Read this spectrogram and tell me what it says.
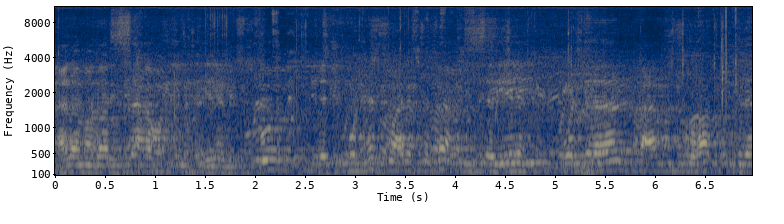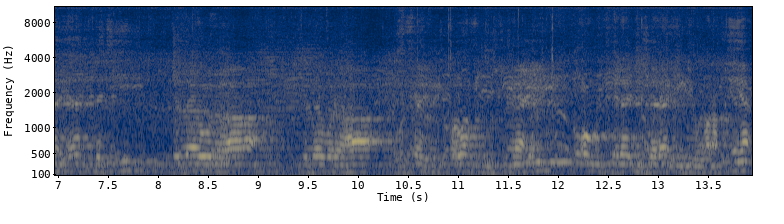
على مدار الساعة وطيله أيام الأسبوع يتم الحث على التفاعل السريع والجاد مع المنشورات والبدايات التي تداولها تداولها وسائل التواصل الاجتماعي أو من خلال الجرائد الورقيه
